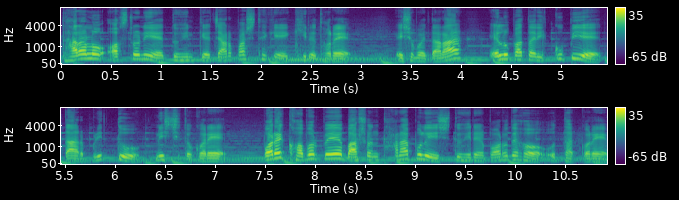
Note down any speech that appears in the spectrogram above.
ধারালো অস্ত্র নিয়ে তুহিনকে চারপাশ থেকে ঘিরে ধরে। এ সময় তারা এলুপাতারি কুপিয়ে তার মৃত্যু নিশ্চিত করে। পরে খবর পেয়ে বাসন থানা পুলিশ তুহিনের মরদেহ উদ্ধার করে।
